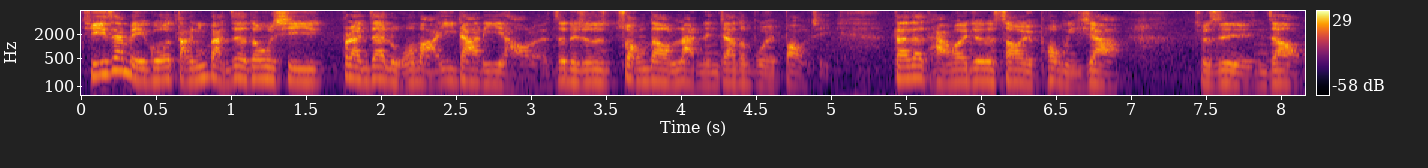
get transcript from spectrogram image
其实在美国挡泥板这个东西，不然在罗马、意大利好了，真的就是撞到烂，人家都不会报警。但在台湾就是稍微碰一下，就是你知道，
